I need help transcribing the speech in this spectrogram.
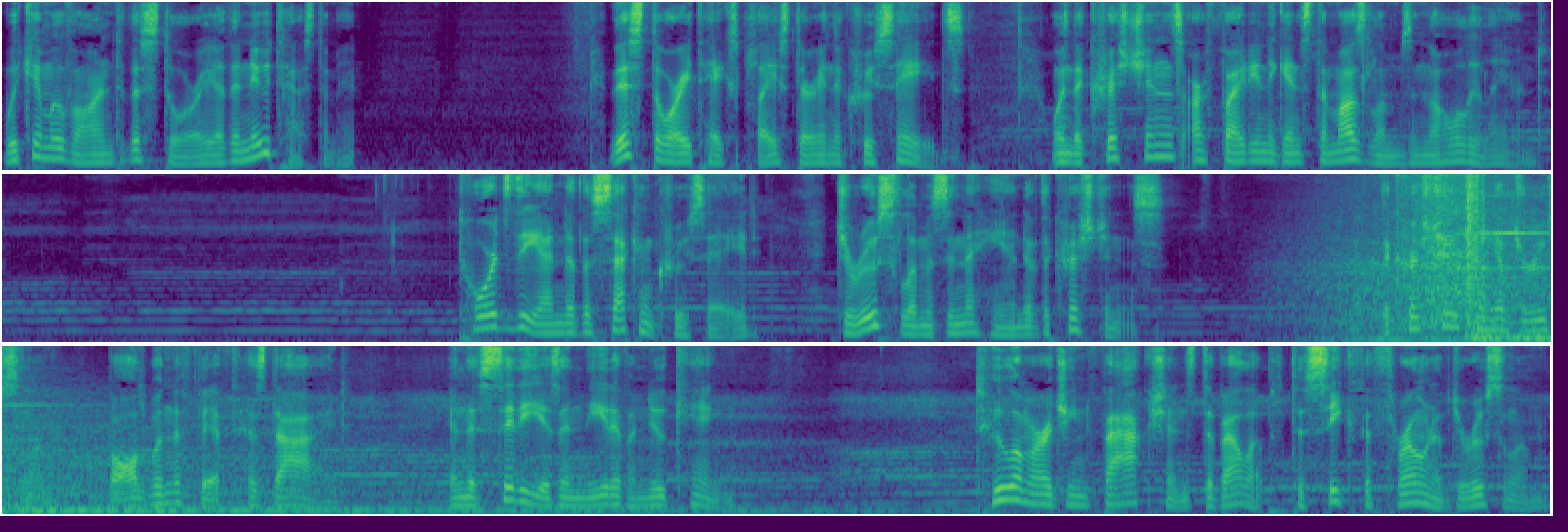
we can move on to the story of the New Testament. This story takes place during the Crusades, when the Christians are fighting against the Muslims in the Holy Land. Towards the end of the Second Crusade, Jerusalem is in the hand of the Christians. The Christian king of Jerusalem, Baldwin V, has died, and the city is in need of a new king two emerging factions developed to seek the throne of Jerusalem.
